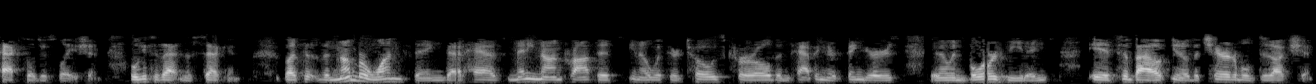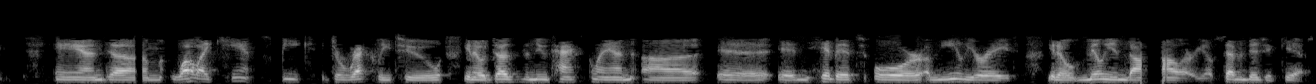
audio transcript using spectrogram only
tax legislation. We'll get to that in a second. But the, the number one thing that has many nonprofits, you know, with their toes curled and tapping their fingers, you know, in board meetings, it's about you know the charitable deduction. And um, while I can't speak directly to, you know, does the new tax plan uh, inhibit or ameliorate, you know, million dollar, you know, seven digit gifts?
